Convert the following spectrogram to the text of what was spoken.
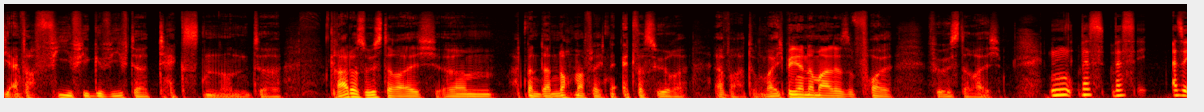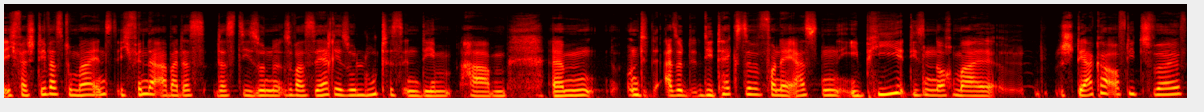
die einfach viel, viel gewiefter texten. Und äh, gerade aus Österreich ähm, hat man dann nochmal vielleicht eine etwas höhere Erwartung, weil ich bin ja normalerweise voll für Österreich. Mm, Was, was, also ich verstehe, was du meinst. Ich finde aber, dass, dass die so eine, sowas sehr Resolutes in dem haben. Ähm, und also die Texte von der ersten EP, die sind noch mal stärker auf die zwölf.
